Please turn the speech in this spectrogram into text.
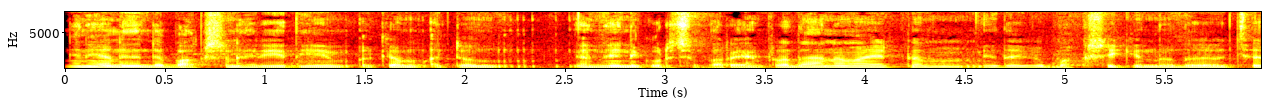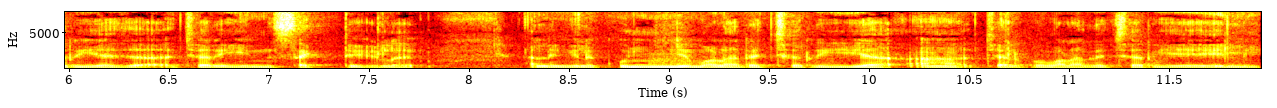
എങ്ങനെയാണ് ഇതിന്റെ ഭക്ഷണ രീതിയും ഒക്കെ മറ്റും എന്നതിനെക്കുറിച്ച് പറയാം പ്രധാനമായിട്ടും ഇത് ഭക്ഷിക്കുന്നത് ചെറിയ ചെറിയ ഇൻസെക്റ്റുകൾ അല്ലെങ്കിൽ കുഞ്ഞ് വളരെ ചെറിയ ചിലപ്പോൾ വളരെ ചെറിയ എലി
